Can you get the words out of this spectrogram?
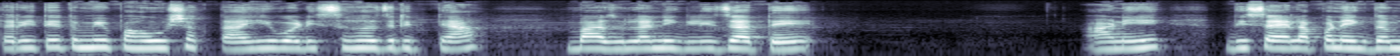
तर इथे तुम्ही पाहू शकता ही वडी सहजरित्या बाजूला निघली जाते. आणि दिसायला पण एकदम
